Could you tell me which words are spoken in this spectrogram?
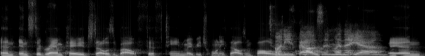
an Instagram page that was about 15, maybe 20,000 followers. 20,000 when I, yeah. And,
